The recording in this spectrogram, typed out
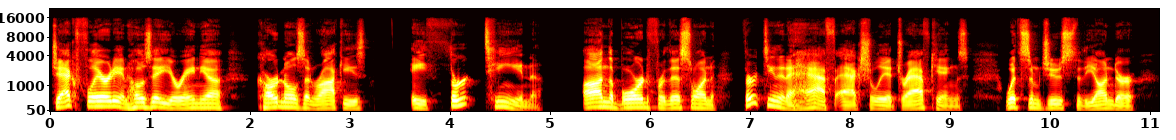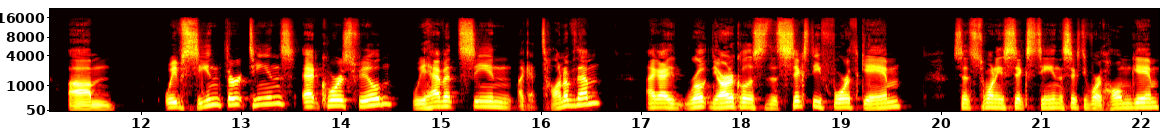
Jack Flaherty and Jose Urena, Cardinals and Rockies a 13 on the board for this one 13 and a half actually at draftkings with some juice to the under. Um we've seen 13s at Coors Field. We haven't seen like a ton of them. Like i wrote in the article this is the 64th game since 2016 the 64th home game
